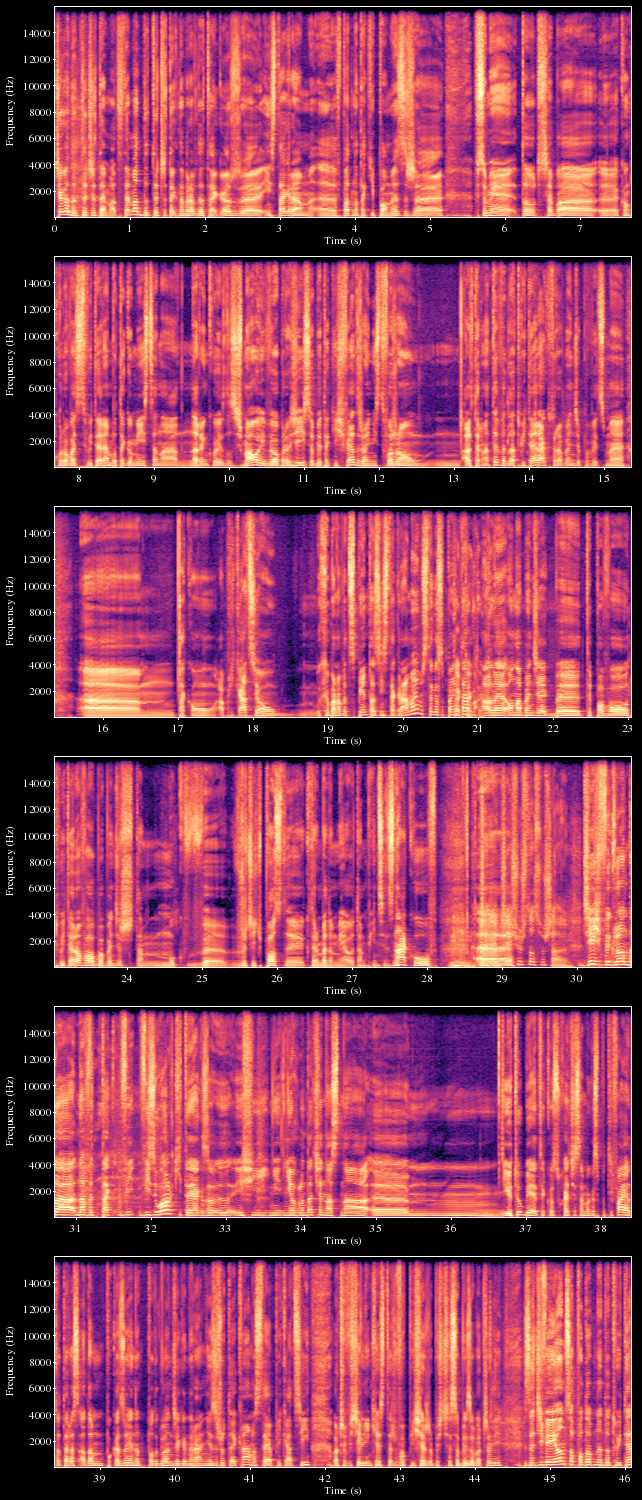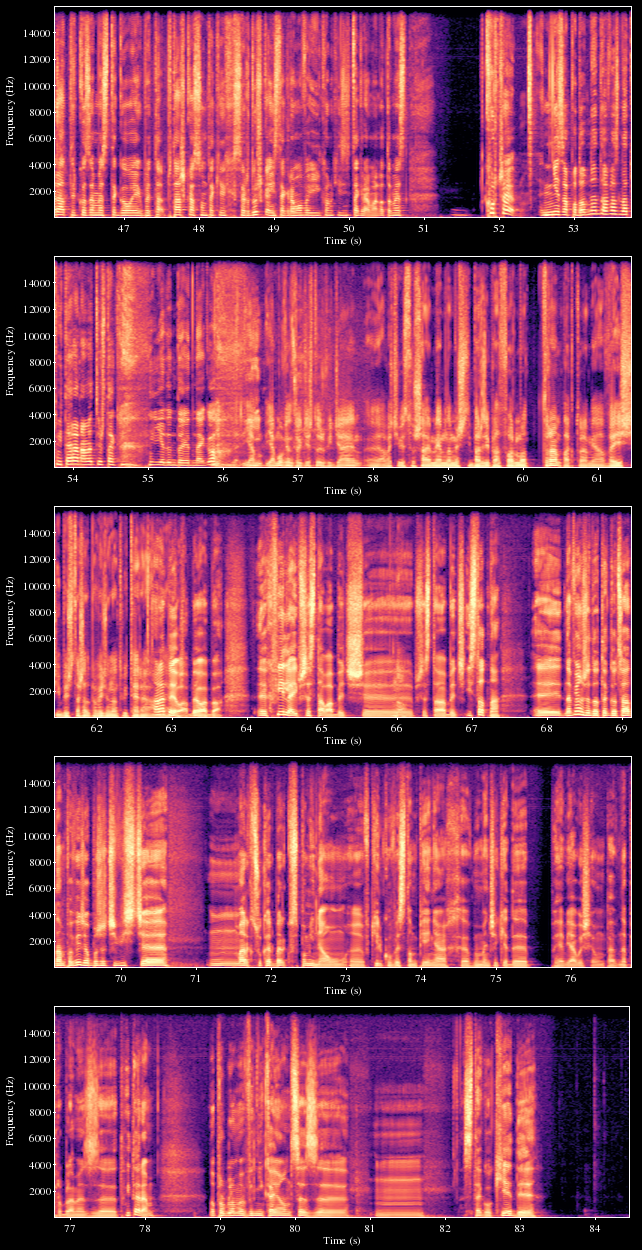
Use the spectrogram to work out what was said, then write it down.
Czego dotyczy temat? Temat dotyczy tak naprawdę tego, że Instagram e, wpadł na taki pomysł, że w sumie to trzeba e, konkurować z Twitterem, bo tego miejsca na, na rynku jest dosyć mało i wyobrazili sobie taki świat, że oni stworzą mm, alternatywę dla Twittera, która będzie powiedzmy em, taką aplikacją, m, chyba nawet spięta z Instagramem, z tego co pamiętam, tak, tak. ale ona będzie jakby typowo Twitterowo, bo będziesz tam mógł w, wrzucić posty, które będą miały tam 500 znaków, Mhm. E, gdzieś już to słyszałem. Gdzieś wygląda nawet tak, wi wizualki to jak, jeśli nie, nie oglądacie nas na em, YouTubie, tylko słuchacie samego Spotify'a, to teraz Adam pokazuje na podglądzie generalnie zrzuty ekranu z tej aplikacji. Oczywiście link jest też w opisie, żebyście sobie zobaczyli. Zadziwiająco podobne do Twittera, tylko zamiast tego jakby ta ptaszka są takie serduszka instagramowe i ikonki z Instagrama. Natomiast kurczę, nie za podobne dla was, dla Twittera, nawet już tak jeden do jednego. Ja, I- ja mówiąc, że gdzieś to już widziałem, e, a właściwie słyszałem, miałem na myśli bardziej platformę od Trumpa, która miała wyjść i być też odpowiedzią na Twittera. Ale jakoś- była, była, była. E, Chwilę i przestała być, e, No. przestała być istotna. Nawiążę do tego, co Adam powiedział, bo rzeczywiście mm, Mark Zuckerberg wspominał w kilku wystąpieniach w momencie, kiedy pojawiały się pewne problemy z Twitterem. No problemy wynikające z, mm, z tego, kiedy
